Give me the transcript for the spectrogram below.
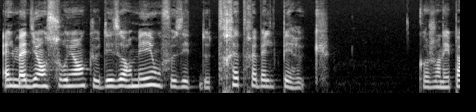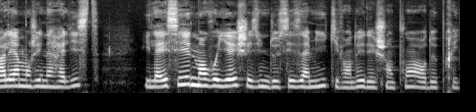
elle m'a dit en souriant que désormais on faisait de très très belles perruques. Quand j'en ai parlé à mon généraliste, il a essayé de m'envoyer chez une de ses amies qui vendait des shampoings hors de prix.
